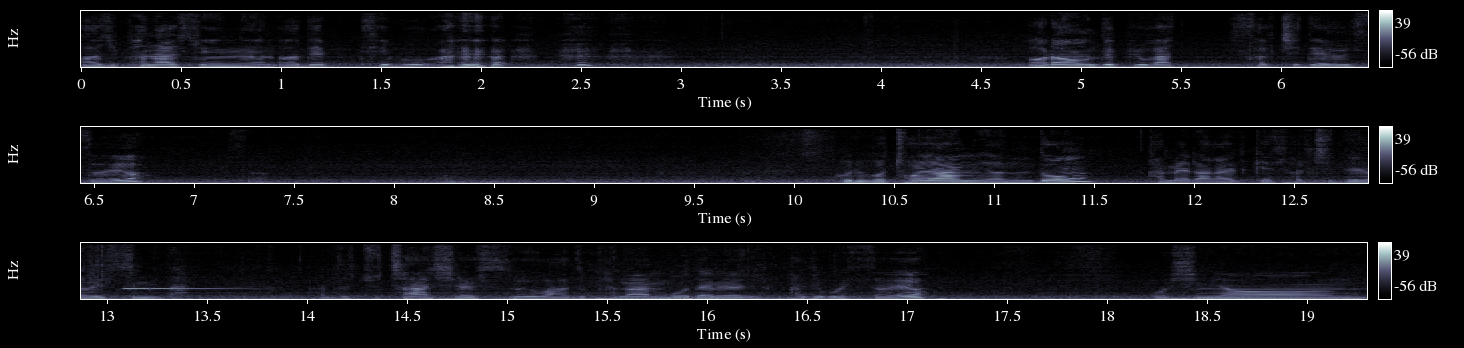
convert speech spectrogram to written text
아주 편할 수 있는 어댑티브 어라운드 뷰가 설치되어 있어요. 어, 그리고 조향 연동 카메라가 이렇게 설치되어 있습니다. 아주 주차하실 수 아주 편한 모델을 가지고 있어요. 보시면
